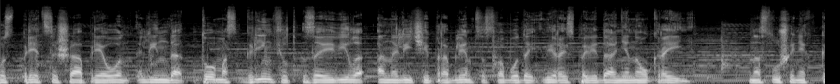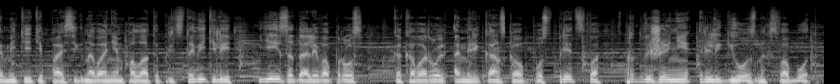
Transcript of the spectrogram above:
Постпред США при ООН Линда Томас Гринфилд заявила о наличии проблем со свободой вероисповедания на Украине. На слушаниях в Комитете по ассигнованиям Палаты представителей ей задали вопрос, какова роль американского постпредства в продвижении религиозных свобод –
